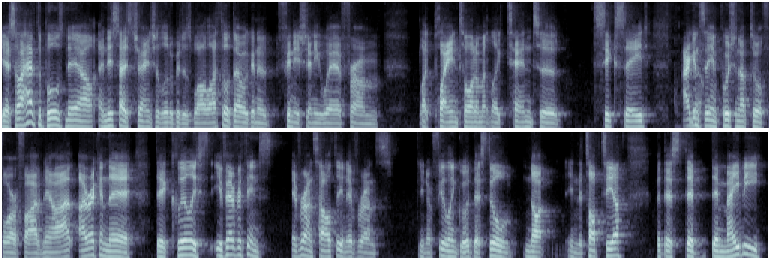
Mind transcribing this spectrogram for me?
Yeah, so I have the Bulls now, and this has changed a little bit as well. I thought they were going to finish anywhere from like playing tournament, like 10 to six seed. I can yeah. see them pushing up to a four or five now. I, I reckon they're they're clearly if everything's everyone's healthy and everyone's you know feeling good. They're still not in the top tier, but there's they're they're maybe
